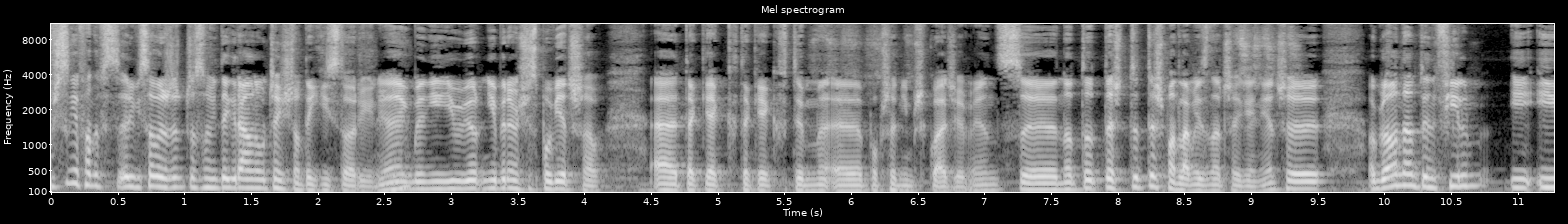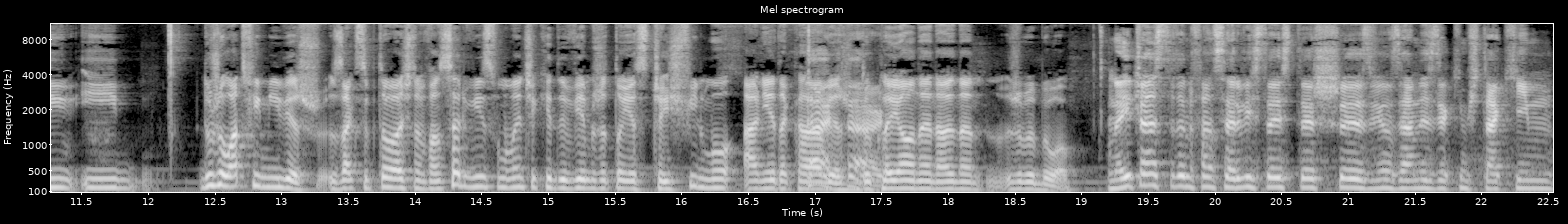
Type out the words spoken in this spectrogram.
wszystkie serwisowe rzeczy są integralną częścią tej historii, nie? Mhm. Jakby nie, nie, nie biorą się z powietrza, e, tak, jak, tak jak w tym e, poprzednim przykładzie, więc e, no to też, to też ma dla mnie znaczenie, nie? Czy oglądam ten film i, i, i dużo łatwiej mi, wiesz, zaakceptować ten fanserwis w momencie, kiedy wiem, że to jest część filmu, a nie taka, tak, wiesz, tak. doklejone, na, na, żeby było. No i często ten fanserwis to jest też e, związany z jakimś takim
